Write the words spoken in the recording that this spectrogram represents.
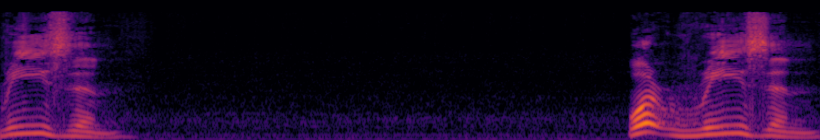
reason? What reason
